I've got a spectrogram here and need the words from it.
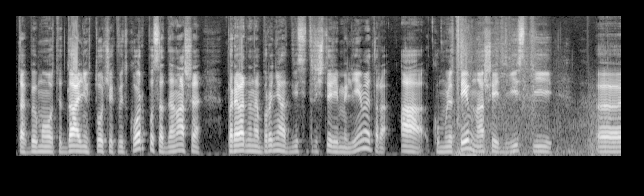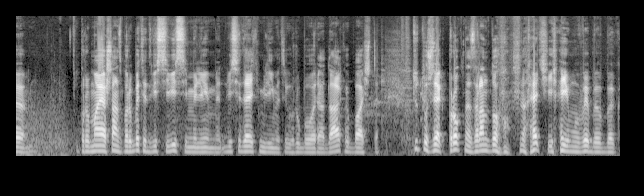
так би мовити, дальніх точок від корпуса, де наша переведена броня 234 мм, а кумулятив наш 200, е, має шанс пробити 208 мм, 209 мм, грубо говоря, да, як ви бачите. Тут уже як прокне з рандомом. До речі, я йому вибив БК.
